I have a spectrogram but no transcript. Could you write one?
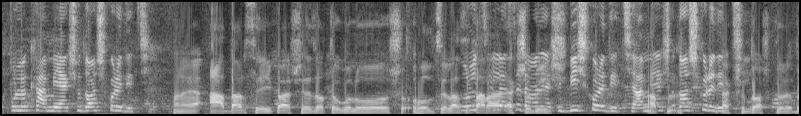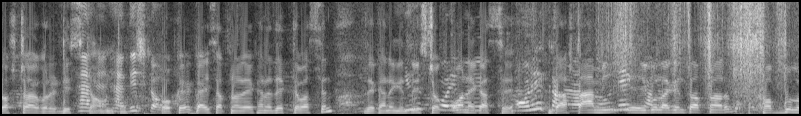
উপলক্ষে আমি একশো দশ করে দিচ্ছি। মানে আদার্স এই পাশে যতগুলো হোলসেল আছে তারা একশো বিশ। বিশ করে দিচ্ছি আমি একশো দশ করে দিচ্ছি। একশো দশ করে দশ টাকা করে ডিসকাউন্ট ওকে গাইস আপনারা এখানে দেখতে পাচ্ছেন যেখানে কিন্তু স্টক অনেক আছে। জাস্ট আমি এইগুলা কিন্তু আপনার সবগুলো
